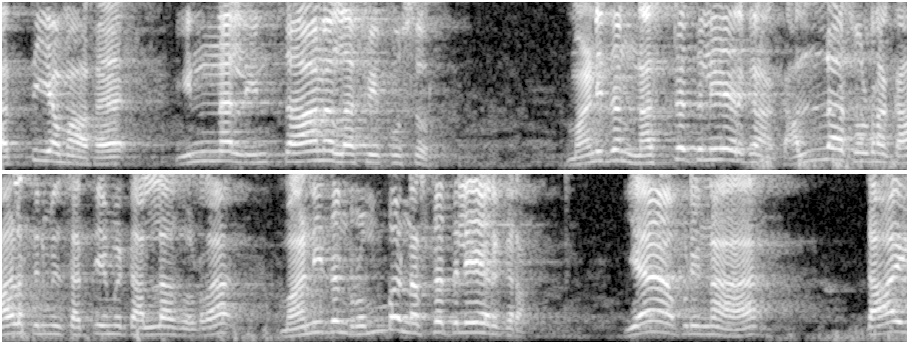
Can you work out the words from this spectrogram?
சத்தியமாக இன்னல் இன்சான லஃபி குசுர். மனிதன் நஷ்டத்திலேயே இருக்கிறான். அல்லாஹ் சொல்கிறான் காலத்தின் மீது சத்தியமிட்டு அல்லாஹ் சொல்கிறான் மனிதன் ரொம்ப நஷ்டத்திலேயே இருக்கிறான். ஏன் அப்படின்னா தாய்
